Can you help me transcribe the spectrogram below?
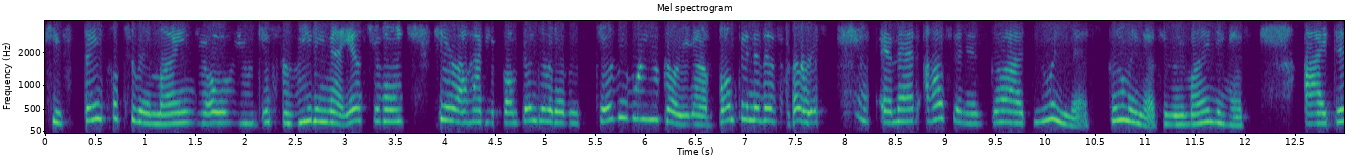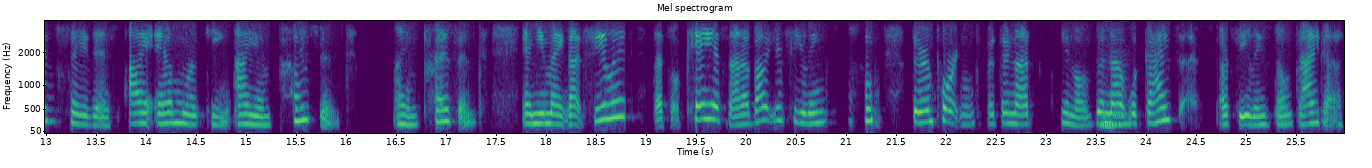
He's faithful to remind you, oh, you just were reading that yesterday. Here, I'll have you bump into it every everywhere you go. You're gonna bump into this verse. And that often is God doing this, filling us and reminding us, I did say this, I am working, I am present. I am present. And you might not feel it, that's okay. It's not about your feelings. they're important, but they're not, you know, they're mm-hmm. not what guides us. Our feelings don't guide us.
